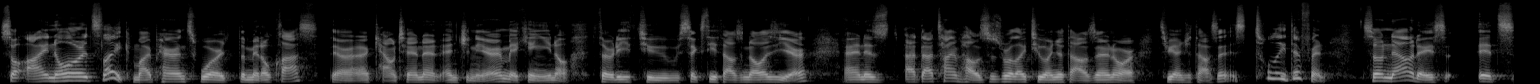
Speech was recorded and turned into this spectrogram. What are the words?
so I know what it's like. My parents were the middle class. They're an accountant and engineer, making you know thirty to sixty thousand dollars a year, and is at that time houses were like two hundred thousand or three hundred thousand. It's totally different. So nowadays. It's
